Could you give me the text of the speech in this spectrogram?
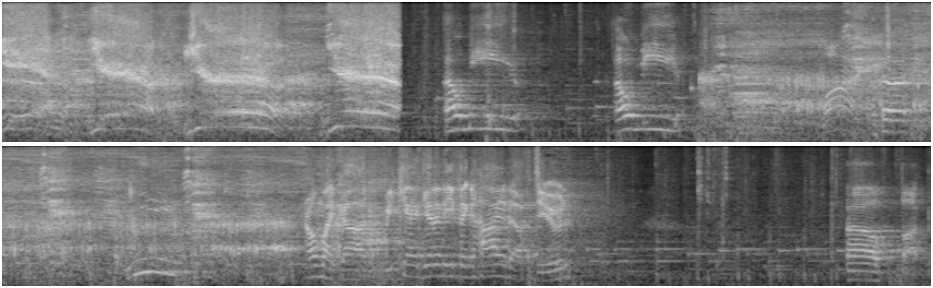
Yeah, yeah, yeah, yeah. Help me. Help me. Why? Yee. Oh my god, we can't get anything high enough, dude. Oh, fuck.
